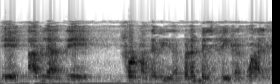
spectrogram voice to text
Eh, habla de formas de vida, pero no especifica cuáles.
